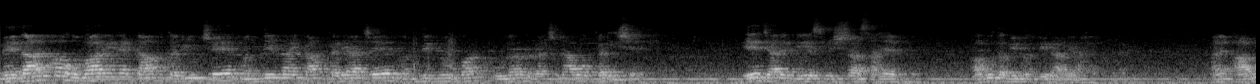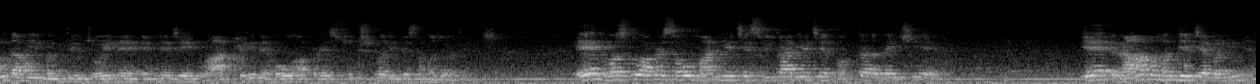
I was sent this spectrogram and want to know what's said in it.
મેદાનમાં ઊભા રહીને કામ કર્યું છે, મંદિરના કામ કર્યા છે, મંદિરનું પણ પુનર્રચનાઓ કરી છે. એ જ્યારે ડીએસ મિશ્રા સાહેબ અબુધાબી મંદિર આવ્યા અને આબુધાબી મંદિર જોઈને એમને જે વાત કરીને બહુ આપણે સૂક્ષ્મ રીતે સમજવા જેવી છે. એક વસ્તુ આપણે સૌ માનીએ છીએ, સ્વીકારીએ છીએ ભક્ત હૃદય છીએ, કે રામ મંદિર જે બન્યું ને,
